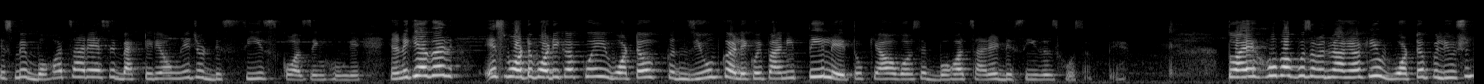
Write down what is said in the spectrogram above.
इसमें बहुत सारे ऐसे बैक्टीरिया होंगे जो डिसीज कॉजिंग होंगे। यानी कि अगर इस वाटर बॉडी का कोई वाटर कंज्यूम कर ले, कोई पानी पी ले तो क्या होगा, उसे बहुत सारे डिसीजेस हो सकते हैं। तो आई होप आपको समझ में आ गया कि वाटर पोल्यूशन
